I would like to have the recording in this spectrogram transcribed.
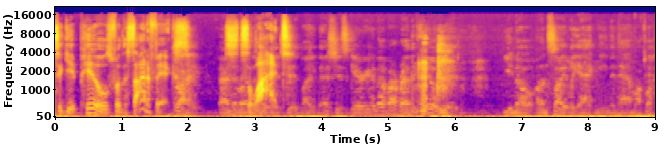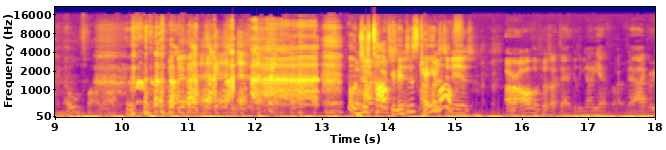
to get pills for the side effects. Right. I never It's a lot. That shit. Like that shit's scary enough. I'd rather deal with, you know, unsightly acne than have my fucking nose fall off. I But was just talking, it just my came question off. Is, are all the pills like that? Because you know you have uh, Viagra,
